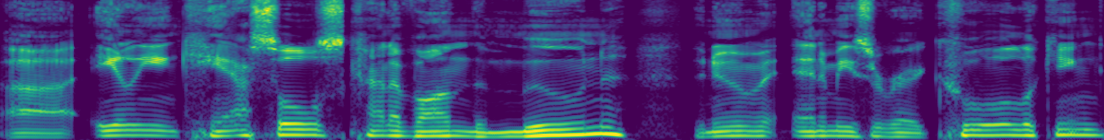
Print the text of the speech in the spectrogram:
uh, alien castles kind of on the moon. The new enemies are very cool looking,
